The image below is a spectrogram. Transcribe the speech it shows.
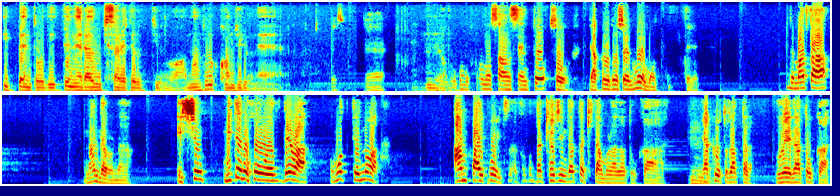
一辺倒で行って狙い撃ちされてるっていうのは、なんとなく感じるよね。ですね。うんいや、僕もこの3戦と、そう、ヤクルト戦も思って。で、また、なんだろうな、一瞬見てる方では思ってるのは、安牌っぽい、だ巨人だったら北村だとか、うんヤクルトだったら上田とか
